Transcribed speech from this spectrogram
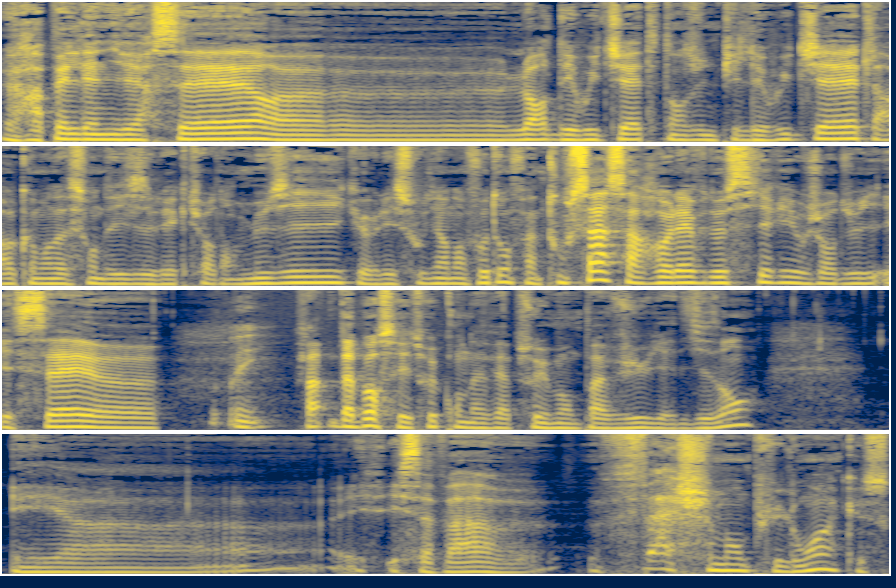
le rappel d'anniversaire, euh, l'ordre des widgets dans une pile de widgets, la recommandation des listes de lecture dans musique, euh, les souvenirs dans photo, enfin tout ça, ça relève de Siri aujourd'hui. Et c'est... Euh, Oui. Enfin, d'abord, c'est des trucs qu'on n'avait absolument pas vus il y a dix ans. Et, euh, et, et ça va vachement plus loin que, ce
